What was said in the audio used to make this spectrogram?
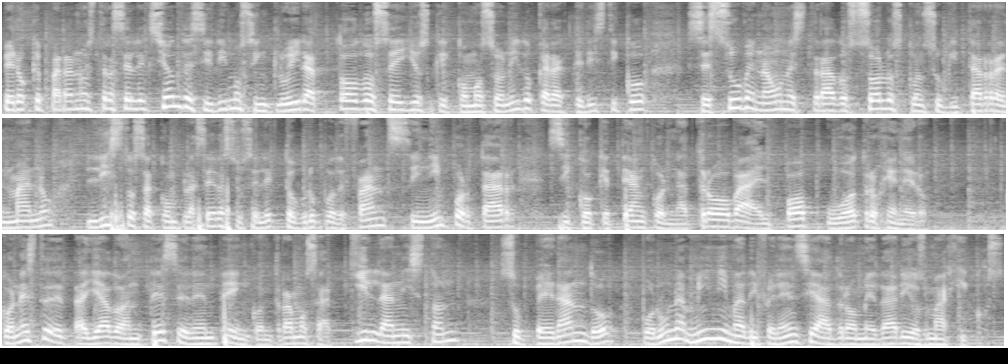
pero que para nuestra selección decidimos incluir a todos ellos que como sonido característico se suben a un estrado solos con su guitarra en mano, listos a complacer a su selecto grupo de fans sin importar si coquetean con la trova, el pop u otro género. Con este detallado antecedente encontramos a Kill Aniston superando por una mínima diferencia a Dromedarios Mágicos.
